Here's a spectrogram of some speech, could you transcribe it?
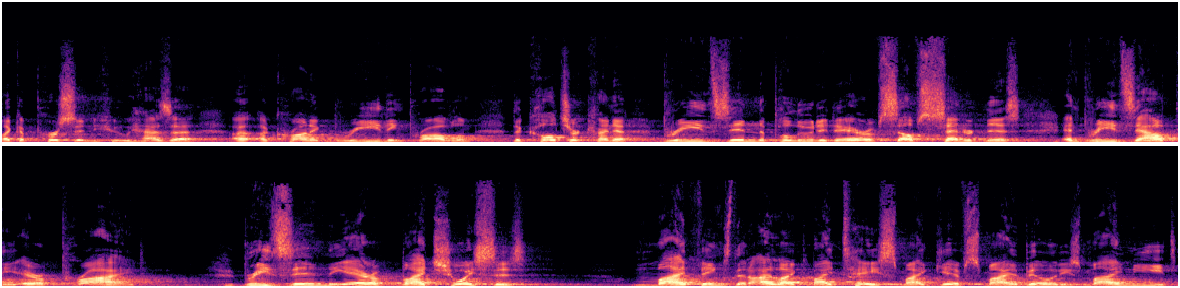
like a person who has a, a, a chronic breathing problem. The culture kind of breathes in the polluted air of self centeredness and breathes out the air of pride breathes in the air of my choices, my things that I like, my tastes, my gifts, my abilities, my needs.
